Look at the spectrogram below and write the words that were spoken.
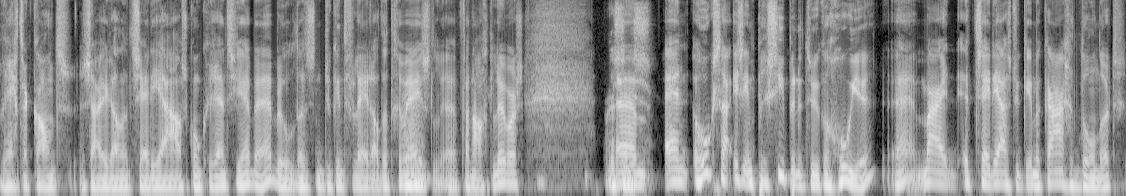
rechterkant zou je dan het CDA als concurrentie hebben. Hè? Ik bedoel, dat is natuurlijk in het verleden altijd geweest, eh, van acht Lubbers. Ehm, en Hoekstra is in principe natuurlijk een goeie. Hè? Maar het CDA is natuurlijk in elkaar gedonderd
